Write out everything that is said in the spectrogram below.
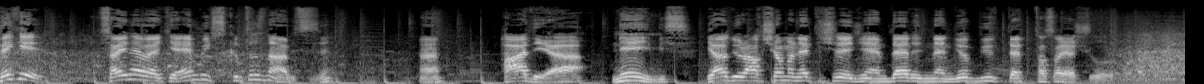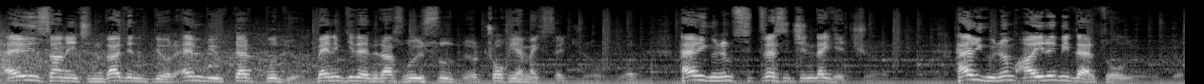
Peki sayın ev erkeği en büyük sıkıntınız ne abi sizin? Ha? Hadi ya. Neymiş? Ya diyor akşama ne pişireceğim derdinden diyor büyük dert tasa yaşıyorum. Ev insanı için Kadir diyor en büyük dert bu diyor. Benimki de biraz huysuz diyor. Çok yemek seçiyor diyor. Her günüm stres içinde geçiyor. Her günüm ayrı bir dert oluyor diyor.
